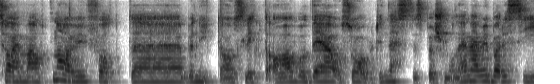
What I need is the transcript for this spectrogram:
Timeouten har vi fått eh, benytta oss litt av, og det er også over til neste spørsmål igjen. Jeg vil bare si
